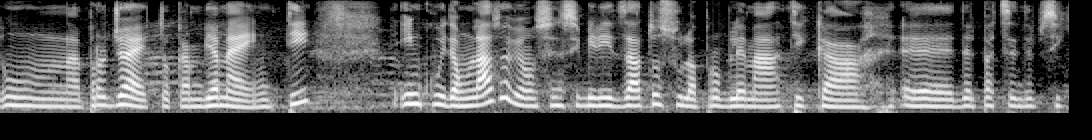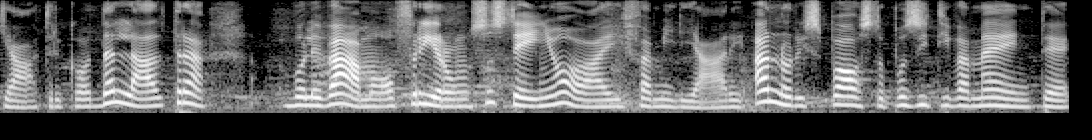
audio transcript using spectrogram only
un progetto Cambiamenti in cui da un lato abbiamo sensibilizzato sulla problematica eh, del paziente psichiatrico, dall'altra volevamo offrire un sostegno ai familiari. Hanno risposto positivamente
